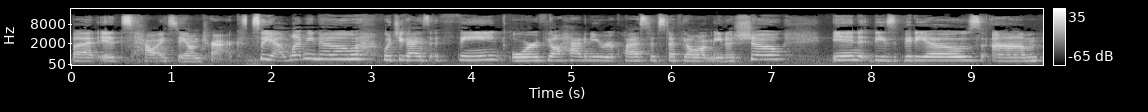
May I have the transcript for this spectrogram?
but it's how I stay on track. So yeah, let me know what you guys think or if y'all have any requests of stuff y'all want me to show in these videos. Um,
